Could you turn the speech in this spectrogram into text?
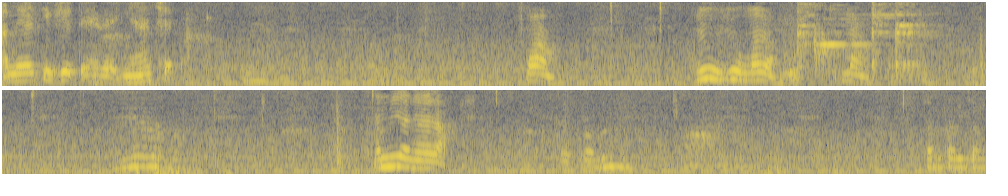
အမေကြီးဖြစ်တယ်တဲ့ညမ်းချက်ဟောယူယူမလားမသမီးရတယ်လား จับจับจับ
